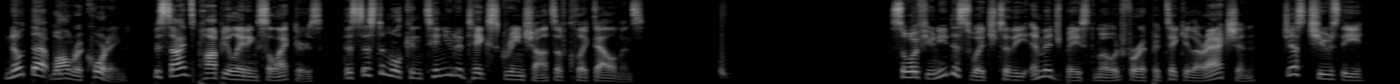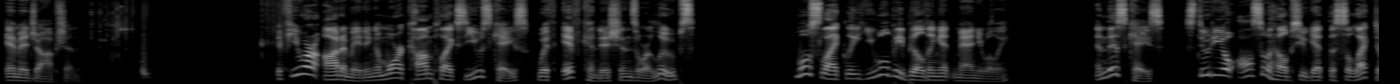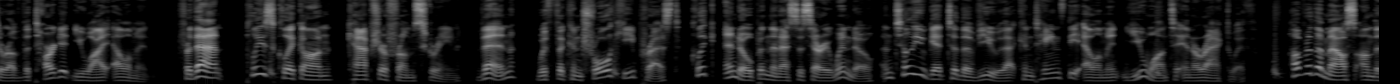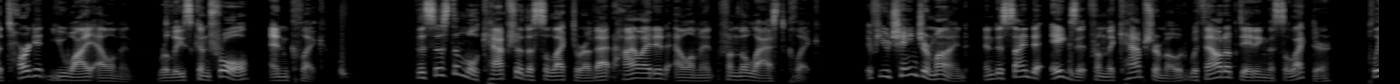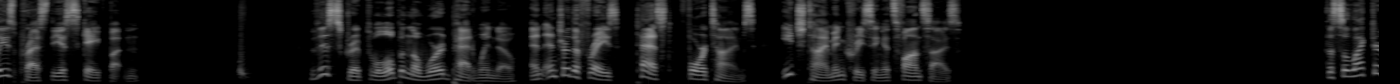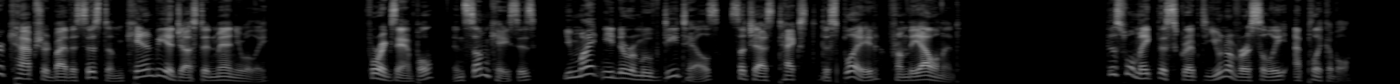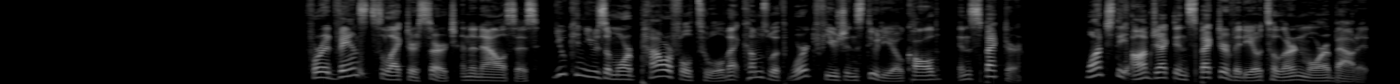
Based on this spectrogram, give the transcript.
Note that while recording, besides populating selectors, the system will continue to take screenshots of clicked elements. So if you need to switch to the image-based mode for a particular action, just choose the Image option. If you are automating a more complex use case with if conditions or loops, most likely you will be building it manually. In this case, Studio also helps you get the selector of the target UI element. For that, please click on Capture from Screen. Then, with the Control key pressed, click and open the necessary window until you get to the view that contains the element you want to interact with. Hover the mouse on the target UI element, release Control, and click. The system will capture the selector of that highlighted element from the last click. If you change your mind and decide to exit from the capture mode without updating the selector, please press the Escape button. This script will open the WordPad window and enter the phrase test four times, each time increasing its font size. The selector captured by the system can be adjusted manually. For example, in some cases, you might need to remove details, such as text displayed, from the element. This will make the script universally applicable. For advanced selector search and analysis, you can use a more powerful tool that comes with WorkFusion Studio called Inspector. Watch the Object Inspector video to learn more about it.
